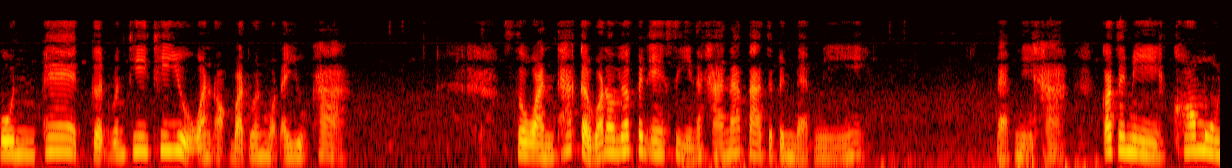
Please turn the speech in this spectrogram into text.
กุล เพศ เกิดวันที่ที่อยู่วันออกบัตรวันหมดอายุค่ะ ส่วนถ้าเกิดว่าเราเลือกเป็น A4 นะคะ หน้าตาจะเป็นแบบนี้ แบบนี้ค่ะ ก็จะมีข้อมูล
